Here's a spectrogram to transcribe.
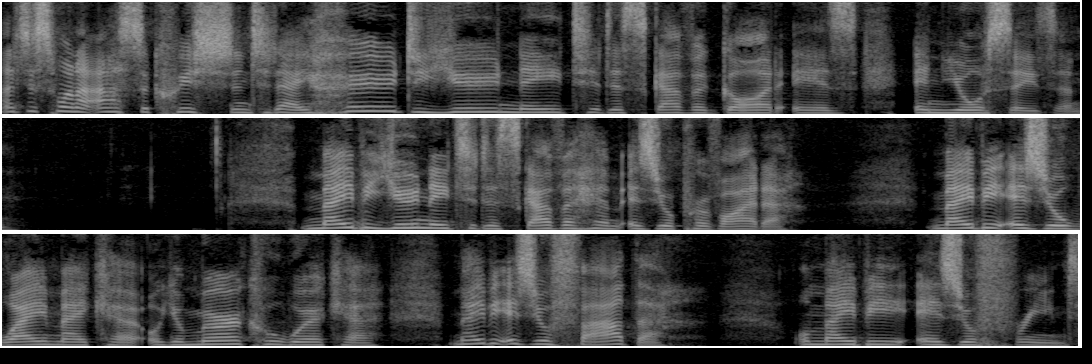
I just want to ask the question today who do you need to discover God as in your season? Maybe you need to discover him as your provider, maybe as your waymaker or your miracle worker, maybe as your father, or maybe as your friend.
